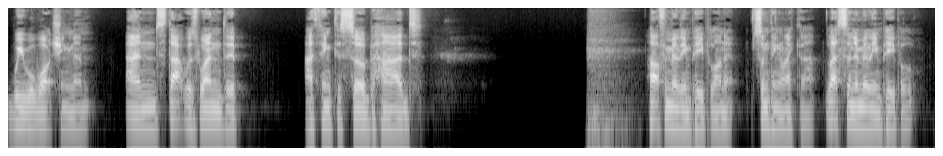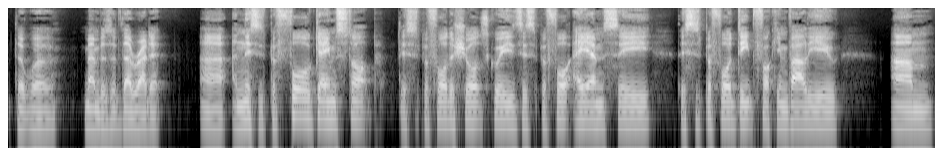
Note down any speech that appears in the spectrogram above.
we were watching them, and that was when the, I think the sub had half a million people on it, something like that, less than a million people that were members of their Reddit. Uh, and this is before GameStop. This is before the short squeeze. This is before AMC. This is before deep fucking value. Um,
